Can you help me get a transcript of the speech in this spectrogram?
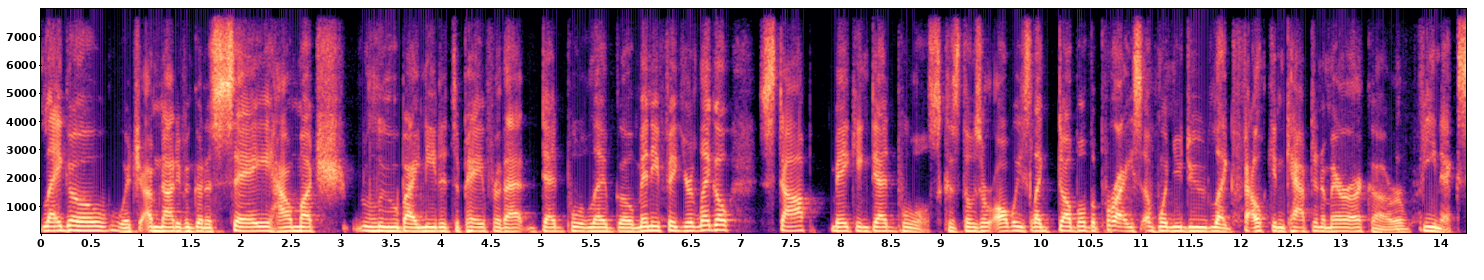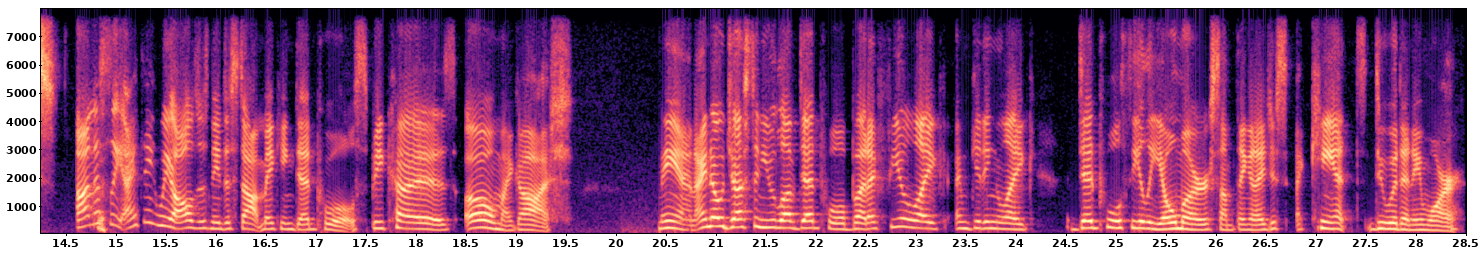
Lego, which I'm not even going to say how much lube I needed to pay for that Deadpool Lego minifigure. Lego, stop making Deadpools because those are always like double the price of when you do like Falcon, Captain America, or Phoenix. Honestly, I think we all just need to stop making Deadpools because, oh my gosh, man, I know Justin, you love Deadpool, but I feel like I'm getting like Deadpool thelioma or something, and I just I can't do it anymore.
